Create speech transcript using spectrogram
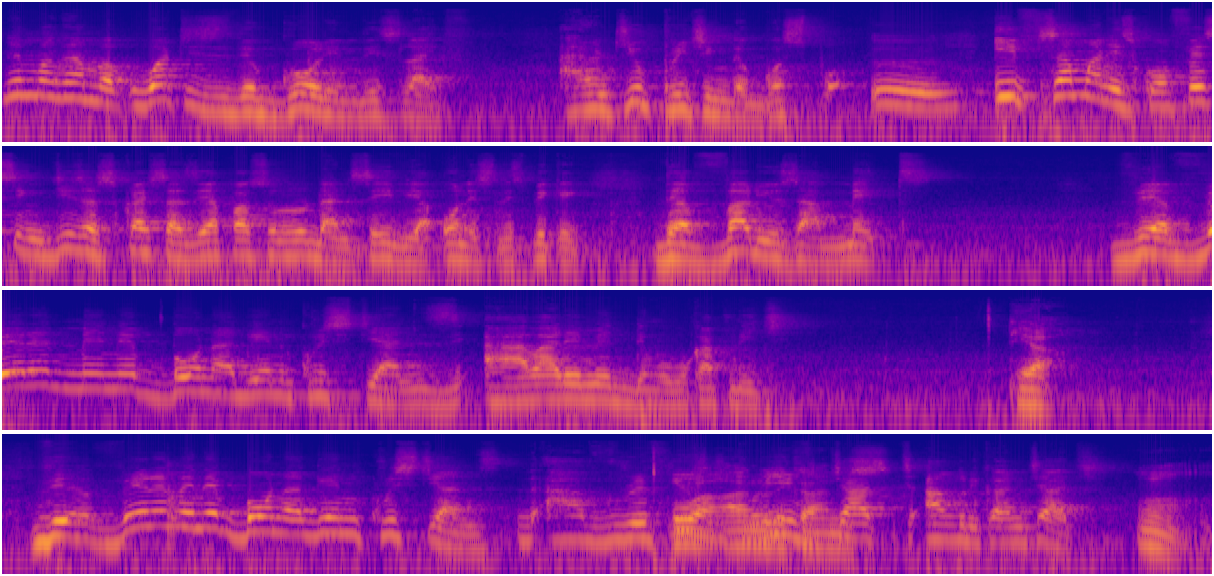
Nema gamba, what is the goal in this life aren't you preaching the gospel Mm. if someone is confessing jesus christ as their personal lord and savior honestly speaking their values are met there are very many born again christians abalemedde mu bukatuliki Yeah. there are very many born again christians that have refused to leave church, anglican church Mm.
